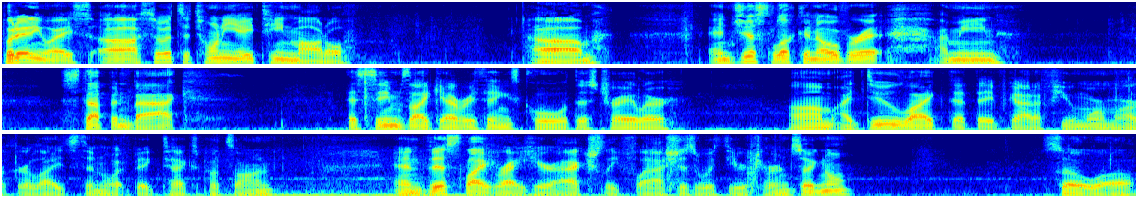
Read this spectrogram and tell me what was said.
But anyways, uh, so it's a 2018 model. Um, and just looking over it, I mean, stepping back, it seems like everything's cool with this trailer. Um, I do like that they've got a few more marker lights than what Big Tex puts on. And this light right here actually flashes with your turn signal. So, uh,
